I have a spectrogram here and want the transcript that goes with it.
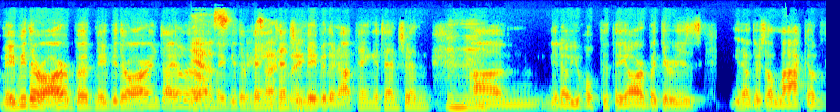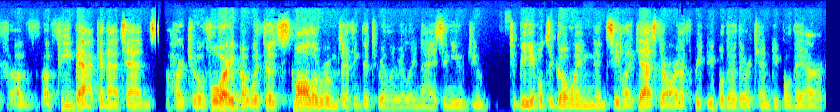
maybe there are, but maybe there aren't. I don't know. Yes, maybe they're paying exactly. attention. Maybe they're not paying attention. Mm-hmm. Um, you know, you hope that they are, but there is, you know, there's a lack of, of, of feedback in that sense. Hard to avoid, but with the smaller rooms, I think that's really really nice, and you you to be able to go in and see like, yes, there are three people there, there are ten people there.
